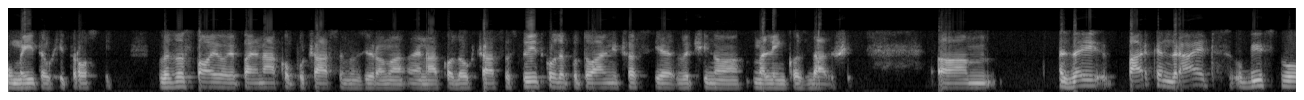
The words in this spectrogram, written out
omejitev hitrosti. V zastoju je pa enako počasen oziroma enako dolg čas stoji, tako da potovalni čas je večino malenkost daljši. Um, zdaj, Park and Ride v bistvu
